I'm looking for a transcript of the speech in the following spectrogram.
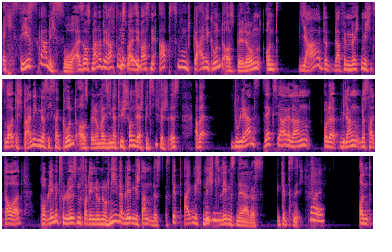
Ich sehe es gar nicht so. Also aus meiner Betrachtungsweise war es eine absolut geile Grundausbildung und ja, dafür möchten mich jetzt Leute steinigen, dass ich sage Grundausbildung, weil sie natürlich schon sehr spezifisch ist. Aber du lernst sechs Jahre lang oder wie lange das halt dauert, Probleme zu lösen, vor denen du noch nie in deinem Leben gestanden bist. Es gibt eigentlich nichts mhm. Lebensnäheres. Gibt's nicht. Toll. Und,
